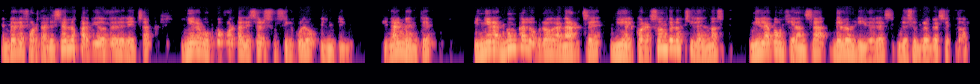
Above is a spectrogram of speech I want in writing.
En vez de fortalecer los partidos de derecha, Piñera buscó fortalecer su círculo íntimo. Finalmente, Piñera nunca logró ganarse ni el corazón de los chilenos ni la confianza de los líderes de su propio sector.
